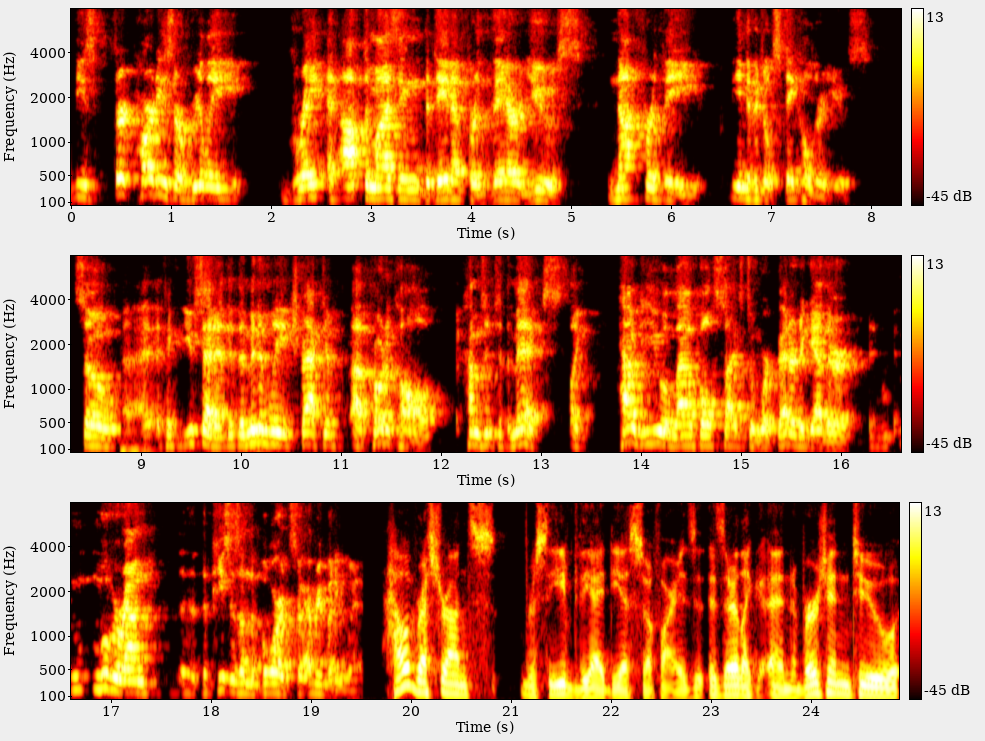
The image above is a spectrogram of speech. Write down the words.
These third parties are really great at optimizing the data for their use, not for the, the individual stakeholder use. So I think you said it, the minimally extractive uh, protocol comes into the mix. Like, how do you allow both sides to work better together, and move around the, pieces on the board so everybody wins? How have restaurants received the idea so far? Is is there like an aversion to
